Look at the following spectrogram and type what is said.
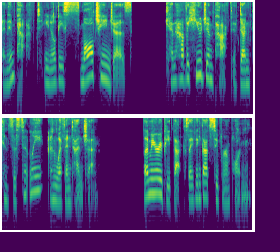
an impact. You know, these small changes can have a huge impact if done consistently and with intention. Let me repeat that because I think that's super important.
